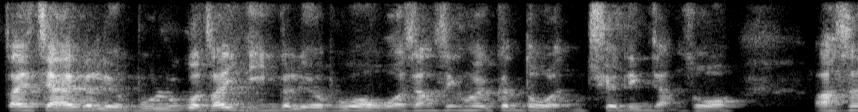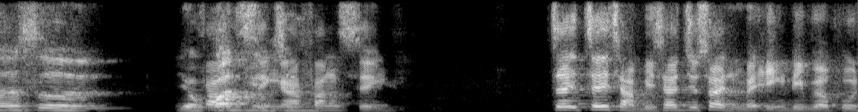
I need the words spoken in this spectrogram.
再加一个利物浦，如果再赢一个利物浦，我相信会更多人确定讲说，啊，真的是有关系啊，放心。这这一场比赛，就算你们赢利物浦，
